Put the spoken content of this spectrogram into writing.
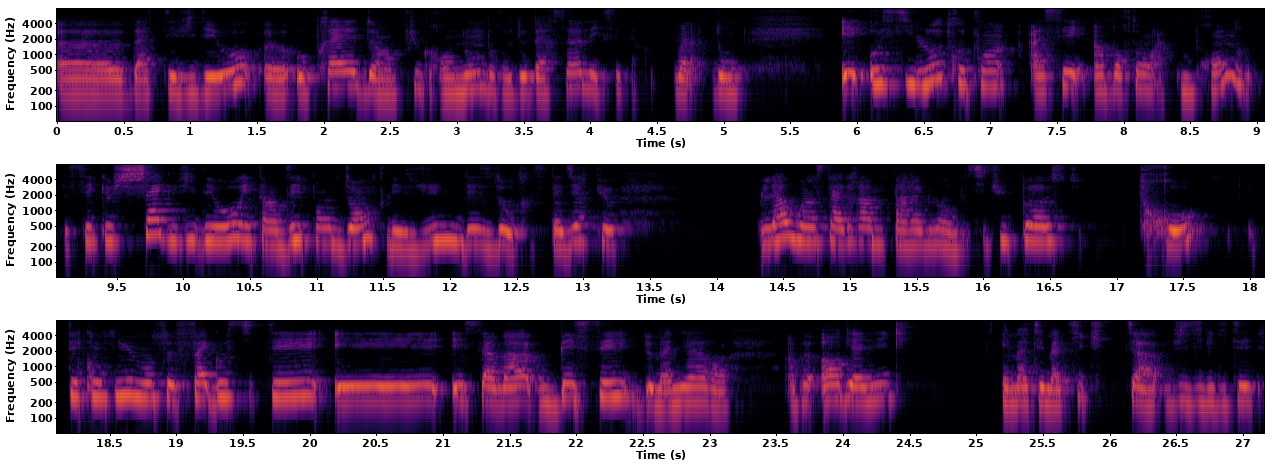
euh, bah, tes vidéos euh, auprès d'un plus grand nombre de personnes, etc. Voilà. Donc, et aussi l'autre point assez important à comprendre, c'est que chaque vidéo est indépendante les unes des autres. C'est-à-dire que là où Instagram, par exemple, si tu postes trop, tes contenus vont se phagocyter et, et ça va baisser de manière un peu organique et mathématique ta visibilité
